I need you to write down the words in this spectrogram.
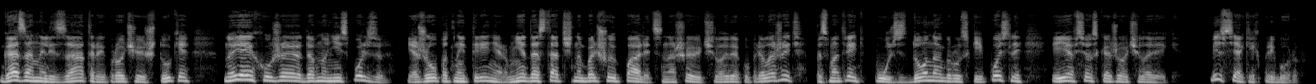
газоанализаторы и прочие штуки, но я их уже давно не использую. Я же опытный тренер, мне достаточно большой палец на шею человеку приложить, посмотреть пульс до нагрузки и после, и я все скажу о человеке, без всяких приборов.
